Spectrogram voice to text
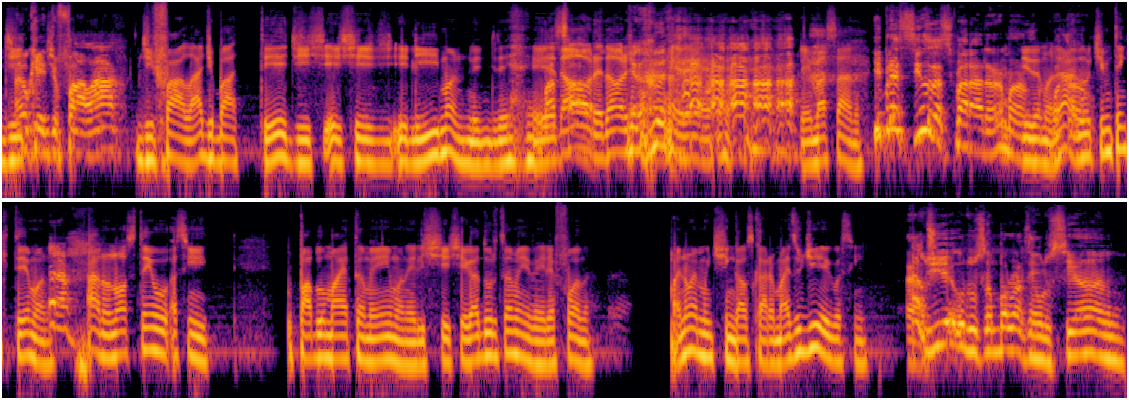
De, É o quê? De falar. de falar, de bater, de. Ele, ele mano, é da hora, é da hora jogar com ele. É, é, é embaçado. E precisa dessas paradas, né, mano? Precisa, mano. Botar- Ah, no time tem que ter, mano. É. Ah, no nosso tem o, assim, o Pablo Maia também, mano. Ele che- chega duro também, velho. Ele é foda. Mas não é muito xingar os caras, mais o Diego, assim. Ah, o Diego do São Paulo tem o Luciano.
